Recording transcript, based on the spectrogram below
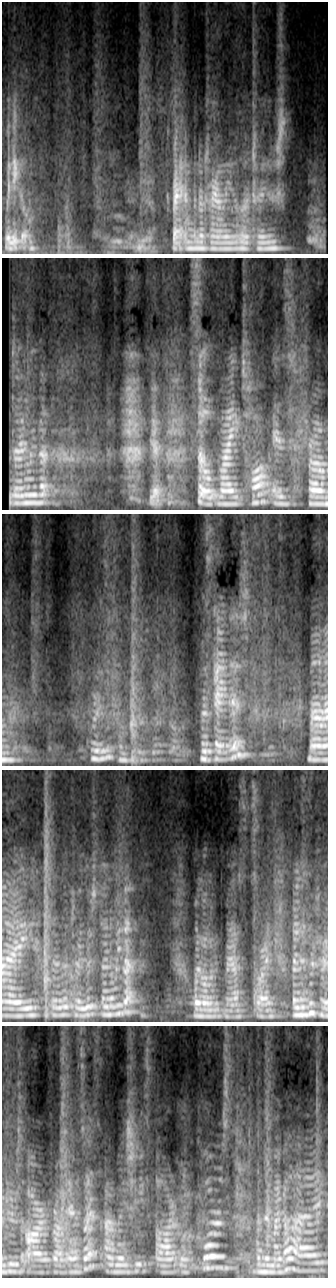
Where do you go? Yeah. Right, I'm gonna try on these other trousers. Down a wee bit. Yeah. So my top is from where is it from? Missguided. My leather trousers down a wee bit. Oh my god, look at the mess. Sorry. My leather trousers are from SS and my shoes are Michael Kors and then my bag.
